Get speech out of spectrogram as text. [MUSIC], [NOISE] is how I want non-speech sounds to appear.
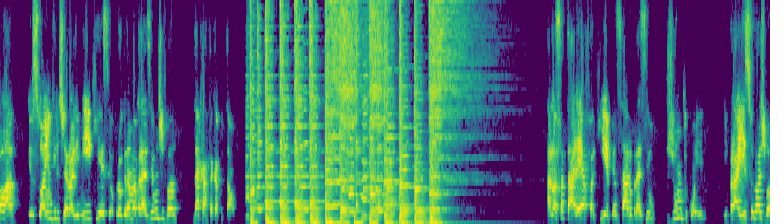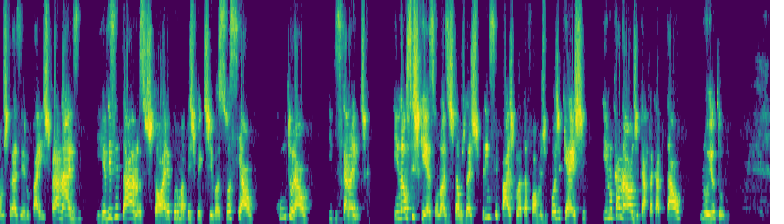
Olá, eu sou a Ingrid Gerolimic e esse é o programa Brasil Divã da Carta Capital. A nossa tarefa aqui é pensar o Brasil junto com ele. E para isso nós vamos trazer o país para análise e revisitar a nossa história por uma perspectiva social, cultural e psicanalítica. E não se esqueçam, nós estamos nas principais plataformas de podcast e no canal de Carta Capital no YouTube.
